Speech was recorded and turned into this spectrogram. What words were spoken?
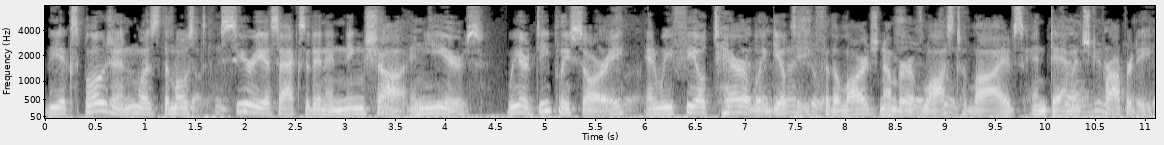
The explosion was the most serious accident in Ningxia in years. We are deeply sorry, and we feel terribly guilty for the large number of lost lives and damaged property.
